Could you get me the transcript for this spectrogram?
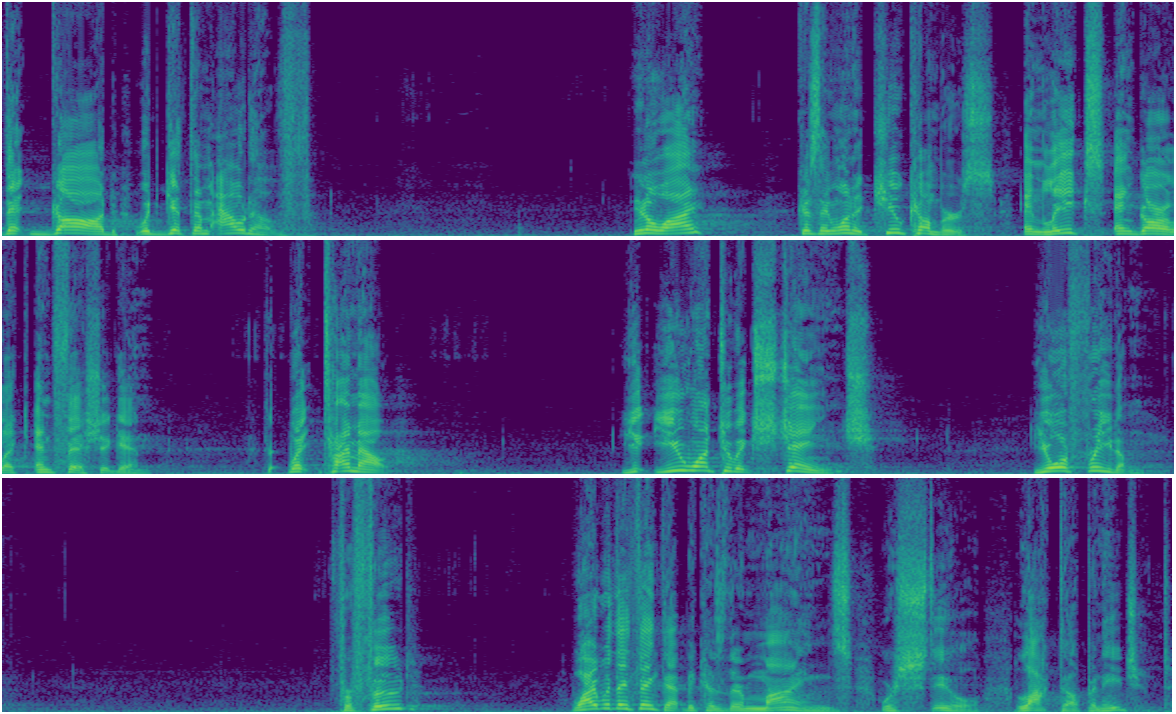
that God would get them out of. You know why? Because they wanted cucumbers and leeks and garlic and fish again. Wait, time out. You, you want to exchange your freedom for food? Why would they think that? Because their minds were still locked up in Egypt.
